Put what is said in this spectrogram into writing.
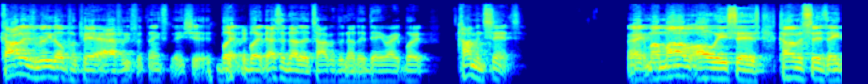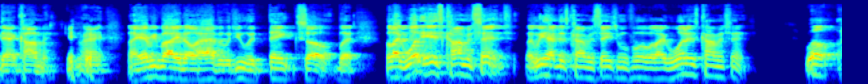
college really don't prepare athletes for things they should. But but that's another topic another day, right? But common sense. Right. My mom always says common sense ain't that common. Right. like everybody don't have it, but you would think so. But but like what is common sense? Like we had this conversation before, but like what is common sense? Well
